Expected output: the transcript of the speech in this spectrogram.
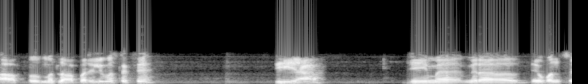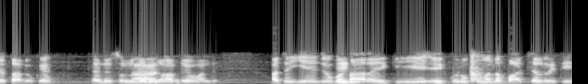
आप मतलब आप बरेली मस्तक से हैं? जी आप? जी मैं मेरा देवबंद से ताल्लुक है। पहले सुनना हाँ। जनाब देवबंद अच्छा ये जो बता रहे कि एक ग्रुप में मतलब बात चल रही थी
